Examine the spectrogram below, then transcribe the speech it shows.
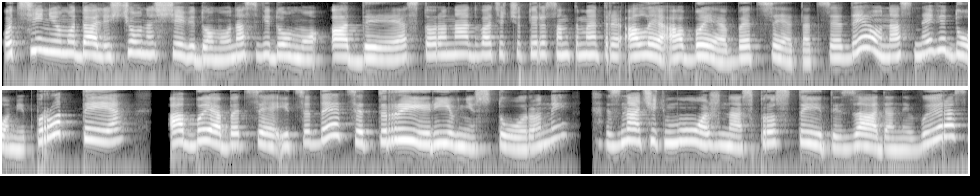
Оцінюємо далі, що у нас ще відомо. У нас відомо АД сторона 24 см, але АБ, БЦ та СД у нас невідомі. Проте АБ, БЦ і СД це три рівні сторони. Значить, можна спростити заданий вираз,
